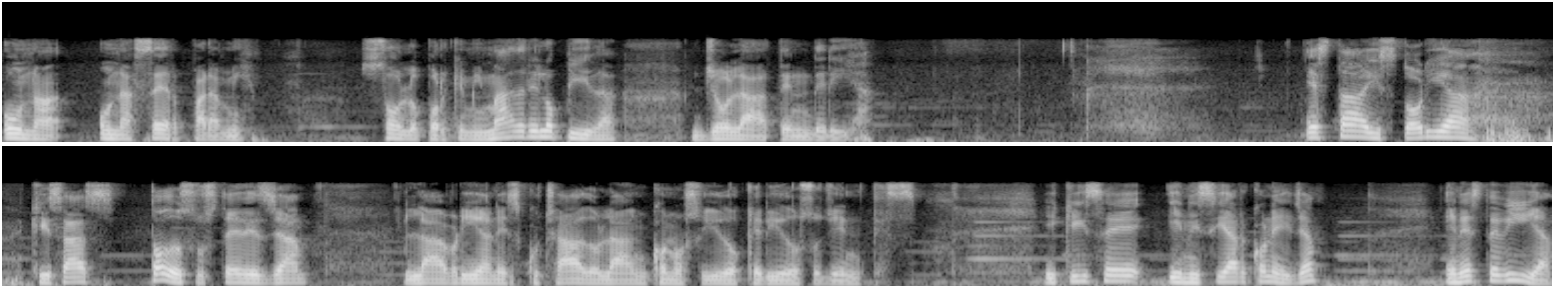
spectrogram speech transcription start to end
una, un hacer para mí. Solo porque mi madre lo pida, yo la atendería. Esta historia quizás todos ustedes ya la habrían escuchado, la han conocido, queridos oyentes. Y quise iniciar con ella en este día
